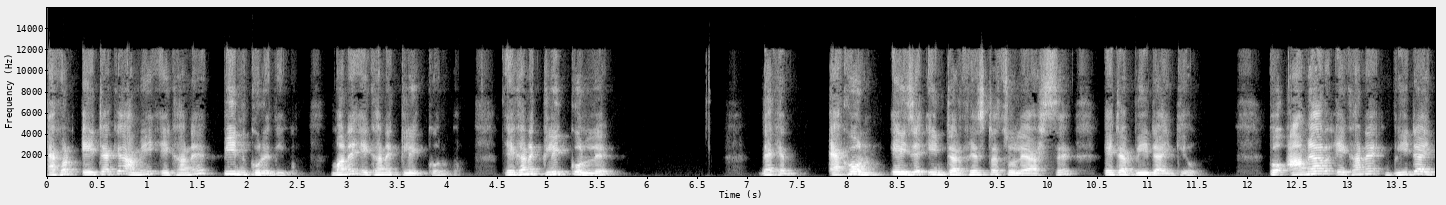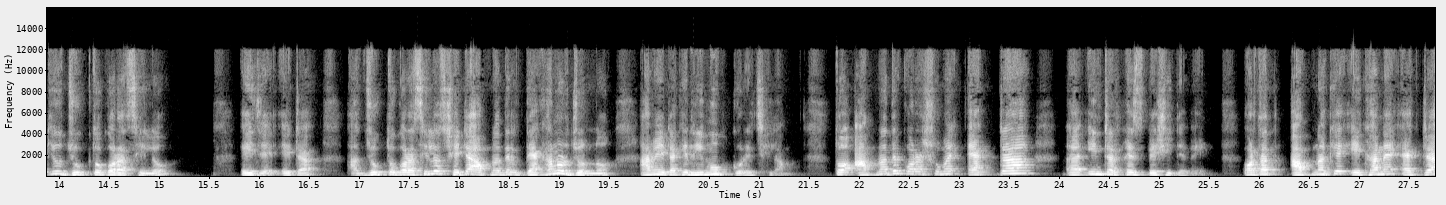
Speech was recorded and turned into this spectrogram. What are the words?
এখন এইটাকে আমি এখানে পিন করে দিব মানে এখানে ক্লিক করব। এখানে ক্লিক করলে, দেখেন, এখন এই যে ইন্টারফেসটা চলে আসছে, এটা বিডাইকিউ তো আমার এখানে বিডাইকিউ যুক্ত করা ছিল এই যে এটা যুক্ত করা ছিল, সেটা আপনাদের দেখানোর জন্য আমি এটাকে রিমুভ করেছিলাম। তো আপনাদের করার সময় একটা ইন্টারফেস বেশি দেবে। অর্থাৎ আপনাকে এখানে একটা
